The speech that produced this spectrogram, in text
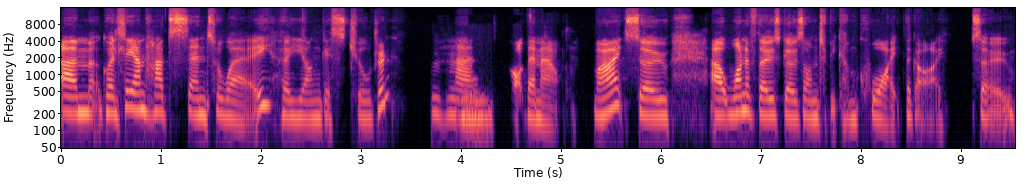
um, Gwenllian had sent away her youngest children mhm. and got them out. Right. So uh, one of those goes on to become quite the guy. So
